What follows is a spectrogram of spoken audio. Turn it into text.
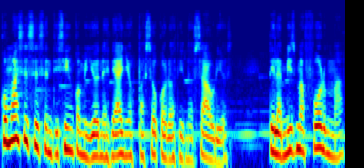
como hace 65 millones de años pasó con los dinosaurios, de la misma forma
